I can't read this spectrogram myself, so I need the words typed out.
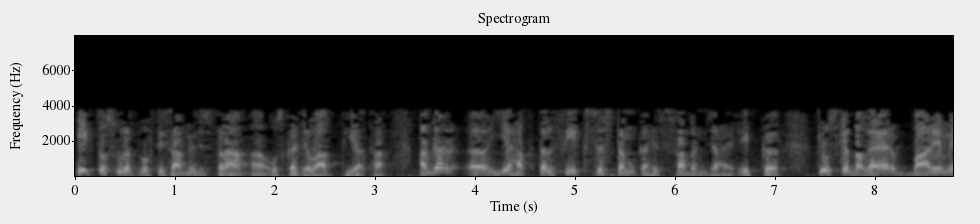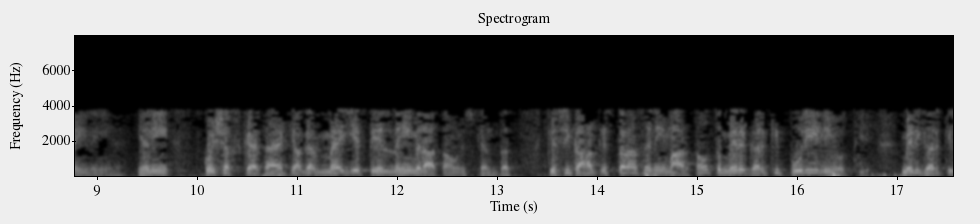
ایک تو صورت مفتی صاحب نے جس طرح اس کا جواب دیا تھا۔ اگر یہ حق تلفی ایک سسٹم کا حصہ بن جائے ایک کہ اس کے بغیر بارے میں ہی نہیں ہے۔ یعنی کوئی شخص کہتا ہے کہ اگر میں یہ تیل نہیں ملاتا ہوں اس کے اندر کسی کا حق اس طرح سے نہیں مارتا ہوں تو میرے گھر کی پوری ہی نہیں ہوتی ہے۔ میری گھر کی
